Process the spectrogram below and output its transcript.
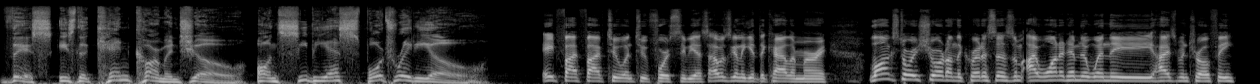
This is the Ken Carman Show on CBS Sports Radio. 855 2124 CBS. I was going to get to Kyler Murray. Long story short on the criticism, I wanted him to win the Heisman Trophy.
